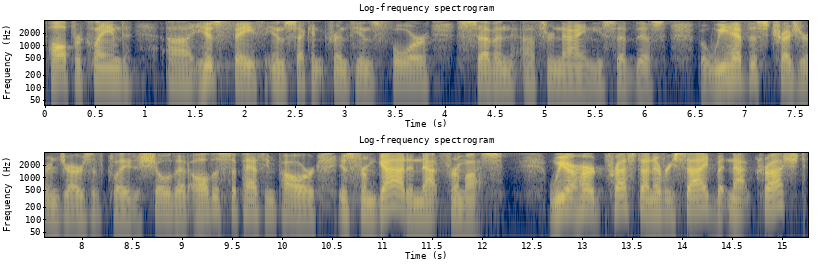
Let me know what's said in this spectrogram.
Paul proclaimed uh, his faith in 2 Corinthians 4 7 uh, through 9. He said this But we have this treasure in jars of clay to show that all the surpassing power is from God and not from us. We are hard pressed on every side, but not crushed,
